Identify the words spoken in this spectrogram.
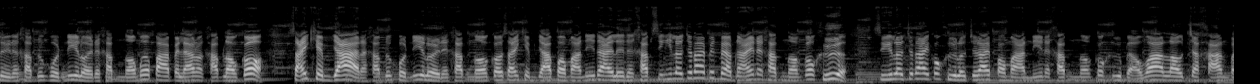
เลยนะครับ ทุกคนนี่เลยนะครับนาะเมื่อปาไปแล้วนะครับ เราก็ใช้เข็มยานะครับ ทุกคนนี่เลยนะครับนาะก็ใช้เข็มยาประมาณนี้ได้เลยนะครับ สิ่งที่เราจะได้เป็นแบบไหนนะครับนาะก็คือสิ่งที่เราจะได้ก็คือเราจะได้ประมาณนี้นะครับนาะก็คือแบบว่าเราจะคานไป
